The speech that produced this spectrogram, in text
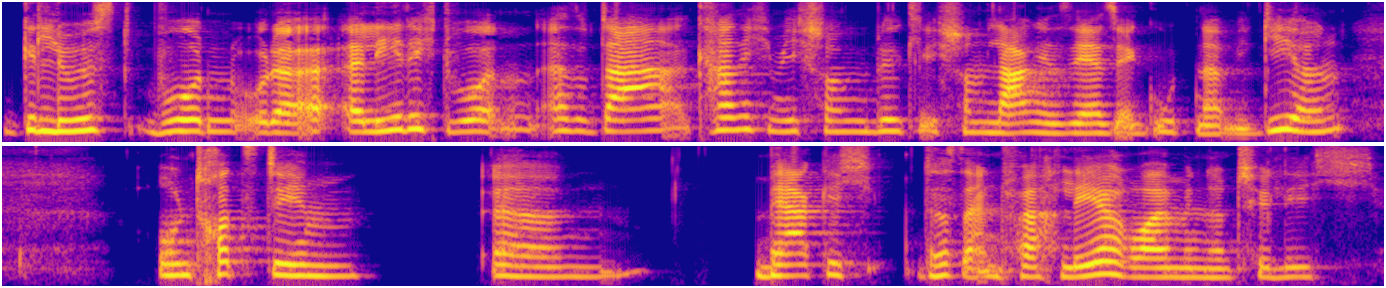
gelöst wurden oder erledigt wurden. Also da kann ich mich schon wirklich schon lange sehr, sehr gut navigieren. Und trotzdem ähm, merke ich, dass einfach Leerräume natürlich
